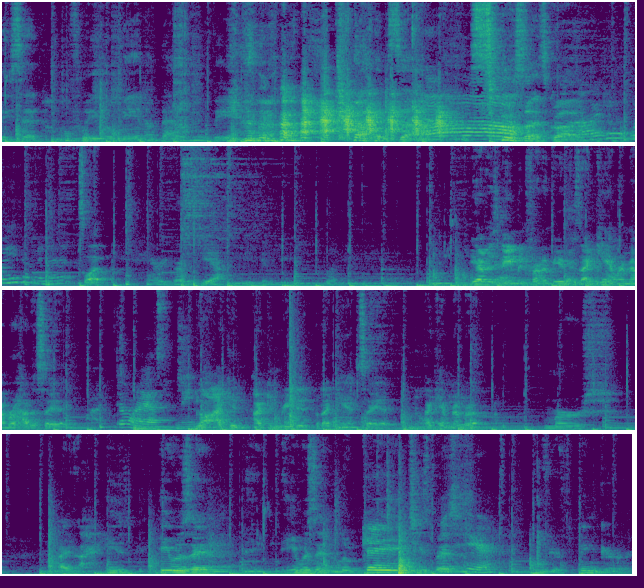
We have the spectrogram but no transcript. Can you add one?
they said hopefully he'll be in a better movie. 'Cause, uh, Oh, Suicide Squad. I don't. Wait a minute. What? Harry Curtis. Yeah, he's gonna be. Blade. You have his name in front of you because I can't remember how to say it. Don't ask me. No, I can I can read it, but I can't say it. I can't remember it. Mersh. I, I- he he was in he, he was in Luke Cage. He's been Just here. move your finger.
